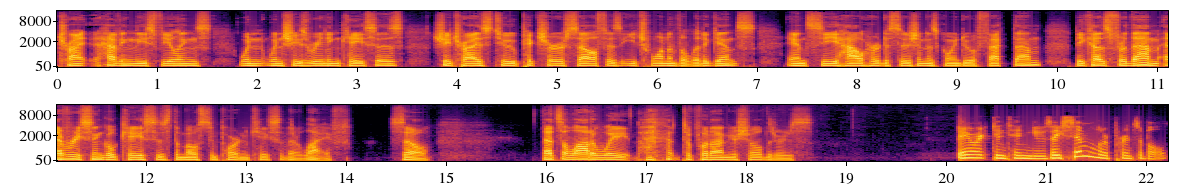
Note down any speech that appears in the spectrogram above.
try having these feelings when when she's reading cases, she tries to picture herself as each one of the litigants and see how her decision is going to affect them because for them every single case is the most important case of their life. So that's a lot of weight to put on your shoulders. Barrett continues a similar principle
